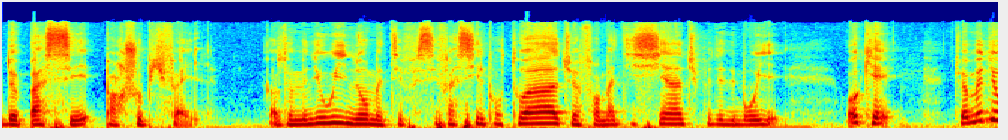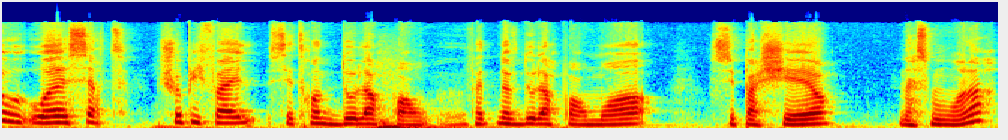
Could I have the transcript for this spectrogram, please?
de passer par Shopify? Alors tu vas me dire oui, non, mais c'est facile pour toi, tu es informaticien, tu peux te débrouiller. Ok. Tu vas me dire ouais, certes, Shopify, c'est 30 dollars par 29 dollars par mois, c'est pas cher. Mais à ce moment-là,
